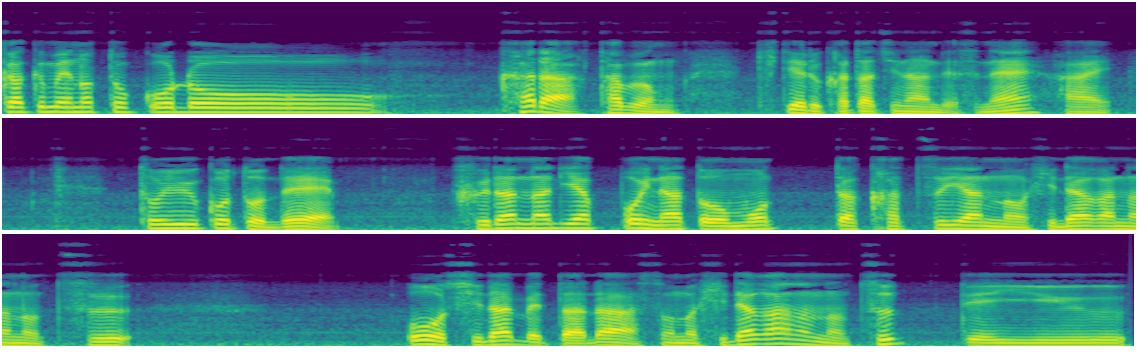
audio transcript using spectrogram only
画目のところから多分来てる形なんですね。はい。ということで、プラナリアっぽいなと思ったかつやのひらがなのつを調べたら、そのひらがなのつっっていう、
